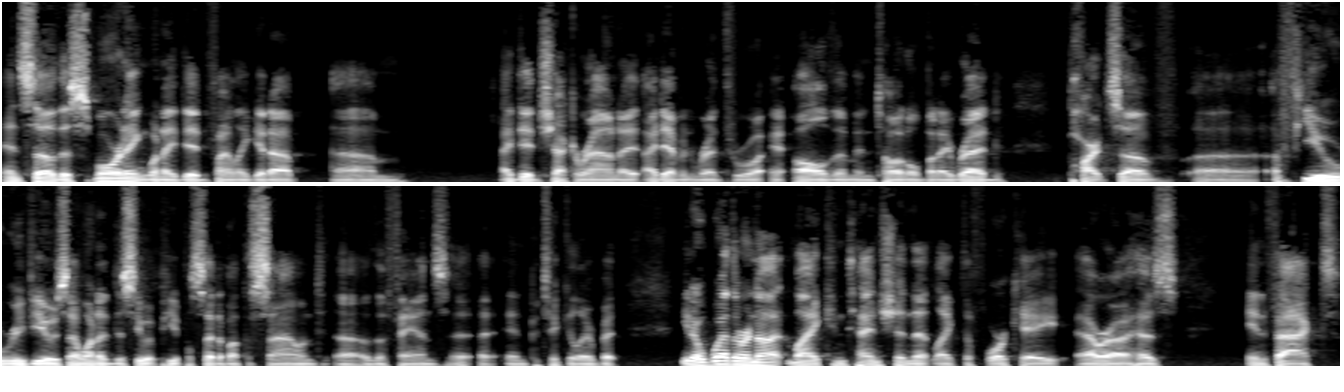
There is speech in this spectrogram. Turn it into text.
And so this morning, when I did finally get up, um, I did check around. I, I haven't read through all of them in total, but I read parts of uh, a few reviews. I wanted to see what people said about the sound uh, of the fans uh, uh in particular. But you know, whether or not my contention that like the 4K era has in fact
